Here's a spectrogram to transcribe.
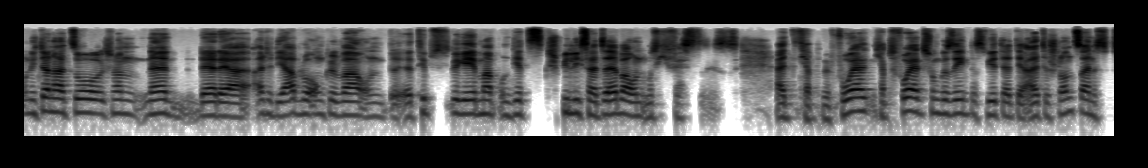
Und ich dann halt so schon, ne, der der alte Diablo-Onkel war und äh, Tipps gegeben habe und jetzt spiele ich es halt selber und muss ich fest, halt, ich habe mir vorher, ich habe es vorher schon gesehen, das wird halt der alte Schlons sein. Das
